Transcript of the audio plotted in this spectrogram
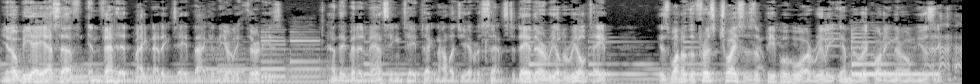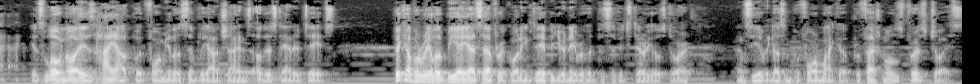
You know, BASF invented magnetic tape back in the early 30s, and they've been advancing tape technology ever since. Today, their reel to reel tape is one of the first choices of people who are really into recording their own music. Its low noise, high output formula simply outshines other standard tapes. Pick up a reel of BASF recording tape at your neighborhood Pacific Stereo store and see if it doesn't perform like a professional's first choice.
